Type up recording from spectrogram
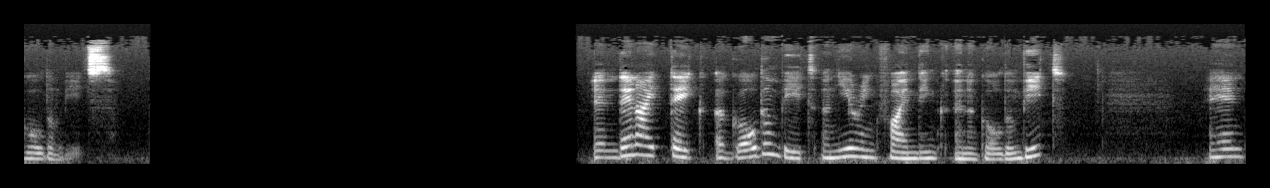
golden beads. And then I take a golden bead, an earring finding and a golden bead. And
